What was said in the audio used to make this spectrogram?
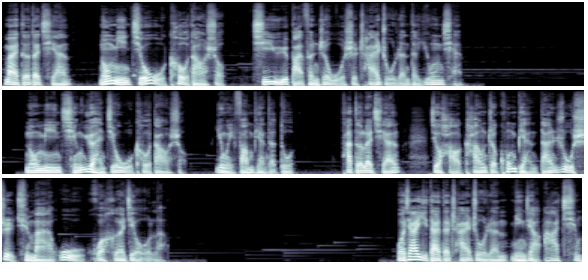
卖得的钱，农民九五扣到手，其余百分之五是柴主人的佣钱。农民情愿九五扣到手，因为方便得多。他得了钱，就好扛着空扁担入市去买物或喝酒了。我家一带的柴主人名叫阿庆，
